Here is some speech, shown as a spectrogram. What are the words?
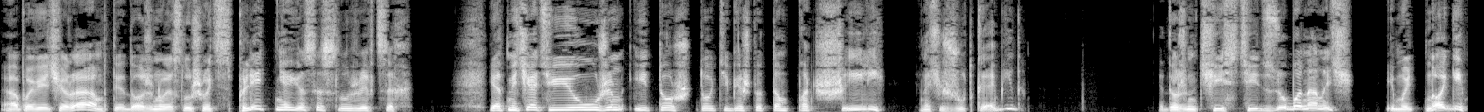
А по вечерам ты должен выслушивать сплетни о ее сослуживцах и отмечать ее ужин и то, что тебе что-то там подшили, иначе жуткая обида. Ты должен чистить зубы на ночь и мыть ноги.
